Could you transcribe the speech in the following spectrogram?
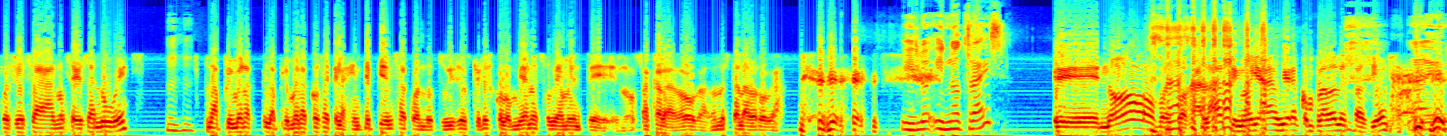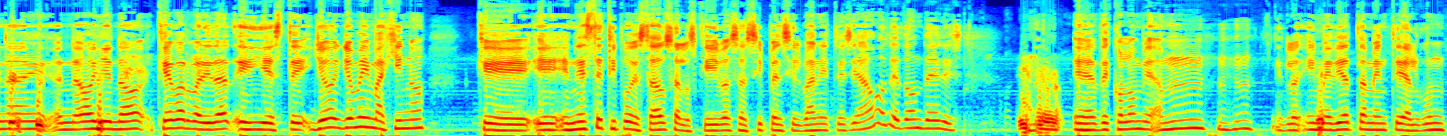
pues esa, no sé, esa nube la primera la primera cosa que la gente piensa cuando tú dices que eres colombiano es obviamente no saca la droga. Dónde está la droga y y no traes eh, no pues ojalá si no ya hubiera comprado la estación. No, oye no qué barbaridad. Y este yo yo me imagino que eh, en este tipo de estados a los que ibas así Pensilvania y te decía oh de dónde eres eh, de Colombia mm, inmediatamente algún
